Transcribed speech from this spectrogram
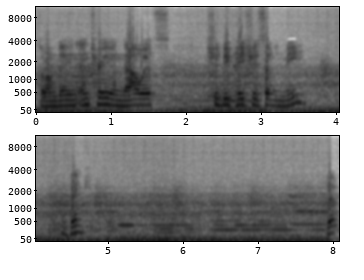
Storm Dain entering, and now it's should be Patriot 7 Me, I think. Yep,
